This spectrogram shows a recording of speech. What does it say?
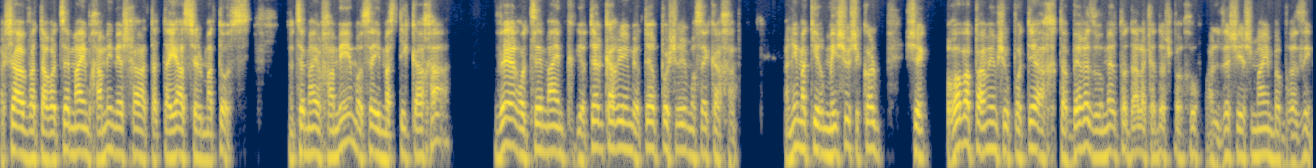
עכשיו, אתה רוצה מים חמים, יש לך את הטייס של מטוס. רוצה מים חמים, עושה עם מסטיק ככה, ורוצה מים יותר קרים, יותר פושרים, עושה ככה. אני מכיר מישהו שכל, שרוב הפעמים שהוא פותח את הברז, הוא אומר תודה לקדוש ברוך הוא, על זה שיש מים בברזים.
